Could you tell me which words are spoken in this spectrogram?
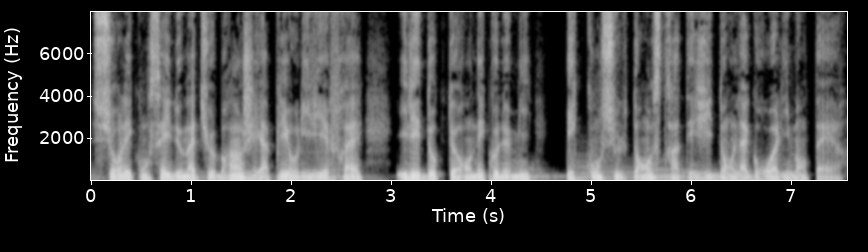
Sur les conseils de Mathieu Brun, j'ai appelé Olivier Fray. Il est docteur en économie et consultant en stratégie dans l'agroalimentaire.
